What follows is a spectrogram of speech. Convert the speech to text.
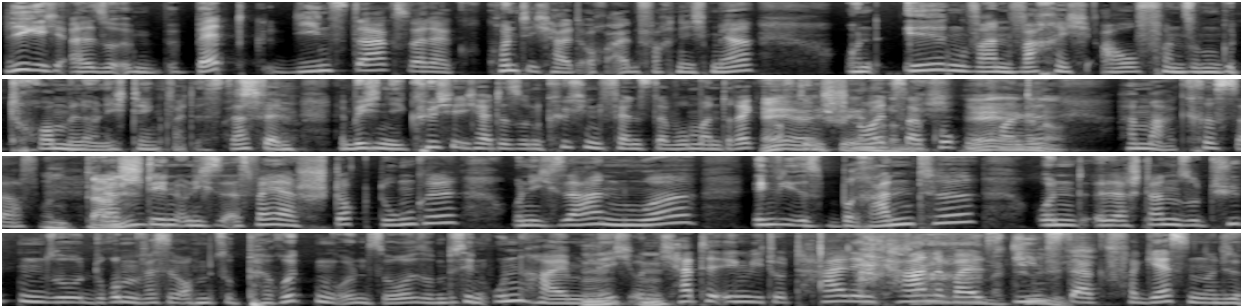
liege ich also im Bett dienstags, weil da konnte ich halt auch einfach nicht mehr. Und irgendwann wache ich auf von so einem Getrommel und ich denke, was ist das denn? Dann bin ich in die Küche, ich hatte so ein Küchenfenster, wo man direkt Ja, auf den Schneuzer gucken ja, konnte. genau. Hör mal, Christoph, Und da dann? stehen, und ich, es war ja stockdunkel und ich sah nur, irgendwie es brannte und äh, da standen so Typen so drum, weißt du, auch mit so Perücken und so, so ein bisschen unheimlich. Und ich hatte irgendwie total den Karnevalsdienstag vergessen und so,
